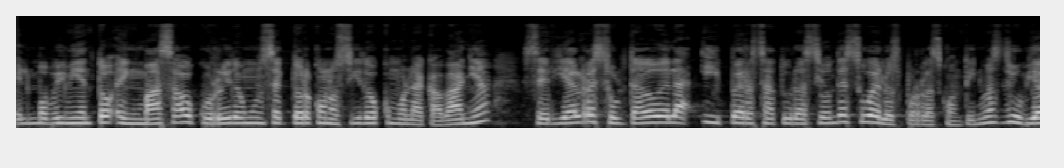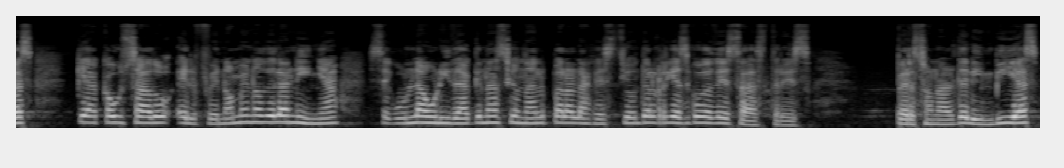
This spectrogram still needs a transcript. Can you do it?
El movimiento en masa ocurrido en un sector conocido como la cabaña sería el resultado de la hipersaturación de suelos por las continuas lluvias que ha causado el fenómeno de la niña, según la Unidad Nacional para la Gestión del Riesgo de Desastres personal del Invías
